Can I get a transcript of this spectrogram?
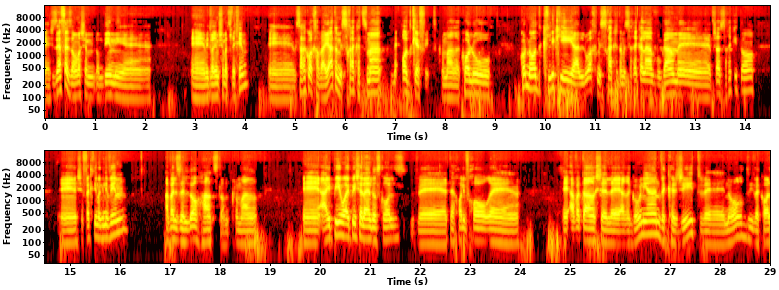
אה, שזה יפה, זה אומר שהם לומדים מ, אה, אה, מדברים שמצליחים. בסך הכל חוויית המשחק עצמה מאוד כיפית, כלומר הכל הוא, הכל מאוד clicky, הלוח משחק שאתה משחק עליו הוא גם אפשר לשחק איתו, יש אפקטים מגניבים, אבל זה לא Hearthstone, כלומר ה-IP הוא ה-IP של ה Elder Scrolls, ואתה יכול לבחור אה, אה, אבטאר של אה, Argonian ו Khajiit ו Nord וכל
